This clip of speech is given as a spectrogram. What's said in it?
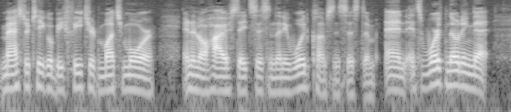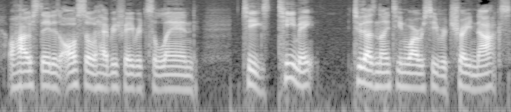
Master Teague will be featured much more in an Ohio State system than he would Clemson system. And it's worth noting that Ohio State is also a heavy favorite to land Teague's teammate, 2019 wide receiver Trey Knox.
